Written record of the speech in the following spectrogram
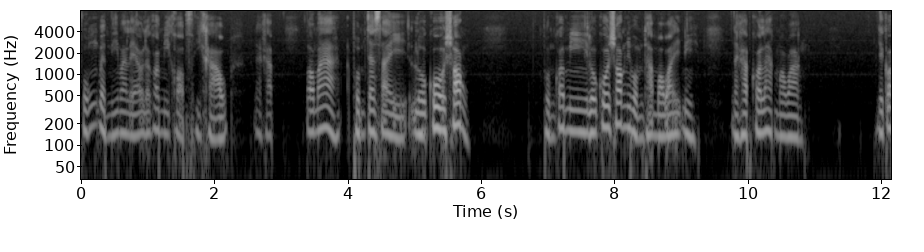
ฟุ้งแบบนี้มาแล้ว แล้วก็มีขอบสีขาวนะครับ ต่อมาผมจะใส่โลโก้ช่อง ผมก็มีโลโก้ช่องที่ผมทำมาไว้นี่นะครับ ก็ลากมาวาง แล้วก็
